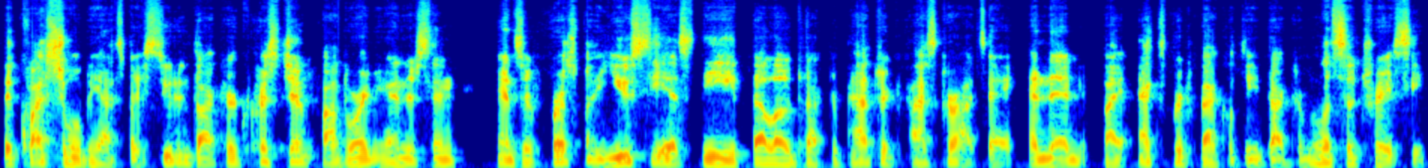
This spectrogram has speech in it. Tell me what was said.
The question will be asked by student Dr. Christian Faaborg Andersen answered first by UCSD fellow Dr. Patrick Azcarate, and then by expert faculty Dr. Melissa Tracy.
